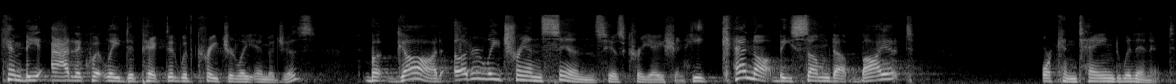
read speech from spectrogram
can be adequately depicted with creaturely images, but God utterly transcends his creation. He cannot be summed up by it or contained within it.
